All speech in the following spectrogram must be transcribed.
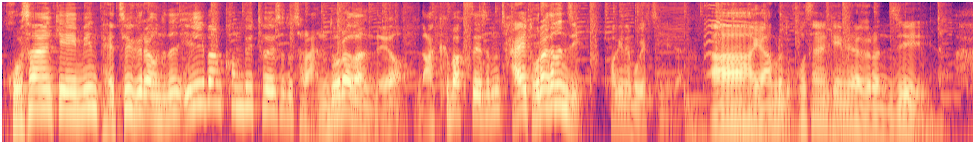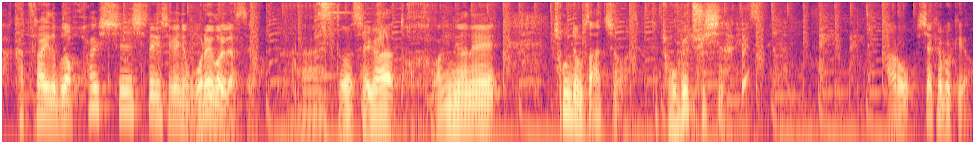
고사양 게임인 배틀그라운드는 일반 컴퓨터에서도 잘 안 돌아가는데요. 라크박스에서는 잘 돌아가는지 확인해 보겠습니다. 아, 아무래도 고사양 게임이라 그런지 아, 카트라이더보다 훨씬 실행 시간이 오래 걸렸어요. 아, 또 제가 또 왕년에 총 좀 쐈죠. 또 조교 출신 아니겠습니까? 바로 시작해 볼게요.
